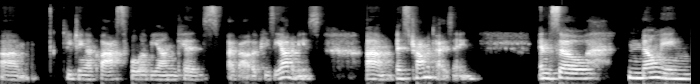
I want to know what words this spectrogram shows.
um, teaching a class full of young kids about episiotomies, um, it's traumatizing. And so, knowing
